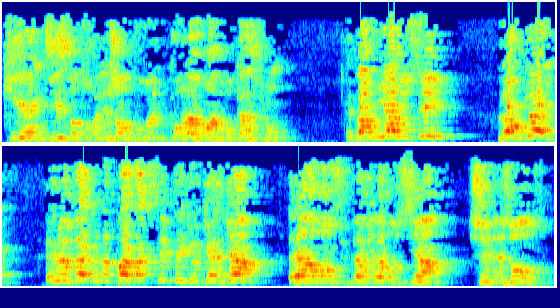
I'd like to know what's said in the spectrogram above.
qui existent entre les gens pour, pour la moindre occasion. Et parmi elles aussi, l'orgueil et le fait de ne pas accepter que quelqu'un ait un rang supérieur au sien chez les autres.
